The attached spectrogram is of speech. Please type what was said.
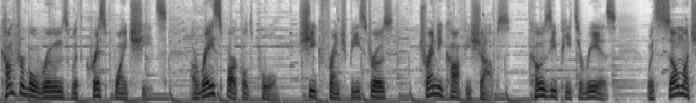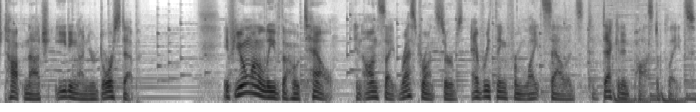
Comfortable rooms with crisp white sheets, a ray-sparkled pool, chic French bistros, trendy coffee shops, cozy pizzerias, with so much top-notch eating on your doorstep. If you don't want to leave the hotel, an on-site restaurant serves everything from light salads to decadent pasta plates.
